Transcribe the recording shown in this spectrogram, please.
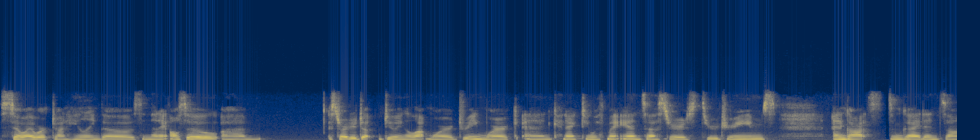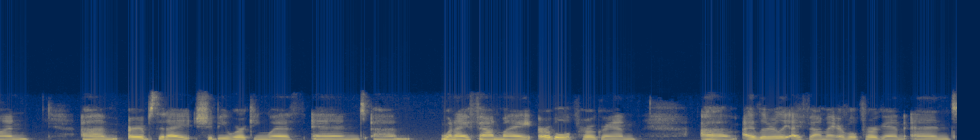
So I worked on healing those, and then I also um, started doing a lot more dream work and connecting with my ancestors through dreams and got some guidance on um, herbs that I should be working with. And um, when I found my herbal program, um, I literally I found my herbal program and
